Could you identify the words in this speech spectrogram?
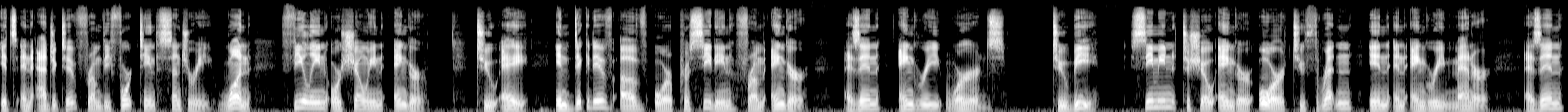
It's an adjective from the 14th century. 1. Feeling or showing anger. 2a. Indicative of or proceeding from anger, as in angry words. 2b. Seeming to show anger or to threaten in an angry manner, as in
